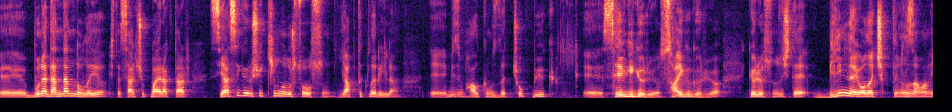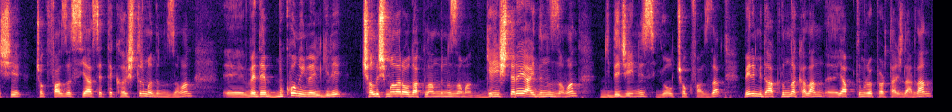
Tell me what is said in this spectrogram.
E, bu nedenden dolayı işte Selçuk Bayraktar siyasi görüşü kim olursa olsun yaptıklarıyla e, bizim halkımızda çok büyük e, sevgi görüyor, saygı görüyor. Görüyorsunuz işte bilimle yola çıktığınız zaman işi çok fazla siyasette karıştırmadığınız zaman e, ve de bu konuyla ilgili çalışmalara odaklandığınız zaman, gençlere yaydığınız zaman gideceğiniz yol çok fazla. Benim bir de aklımda kalan e, yaptığım röportajlardan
